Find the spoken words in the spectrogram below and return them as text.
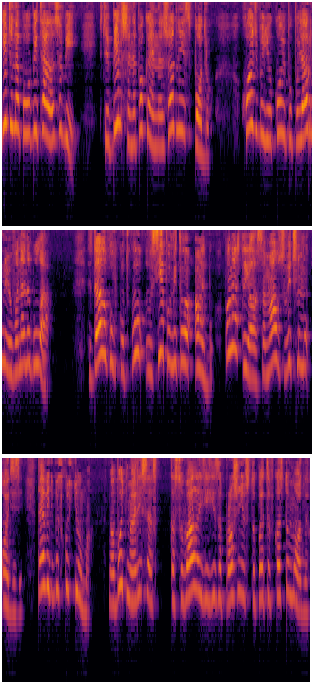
Дівчина пообіцяла собі, що більше не покине жодної з подруг, хоч би якою популярною вона не була. Здалеку в кутку Лусія помітила Альбу. Вона стояла сама у звичному одязі, навіть без костюма. Мабуть, Маріса скасувала її запрошення вступити в касту модних,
